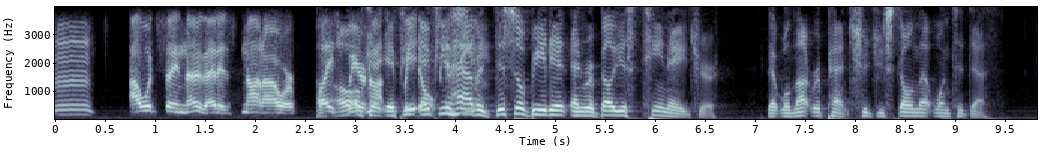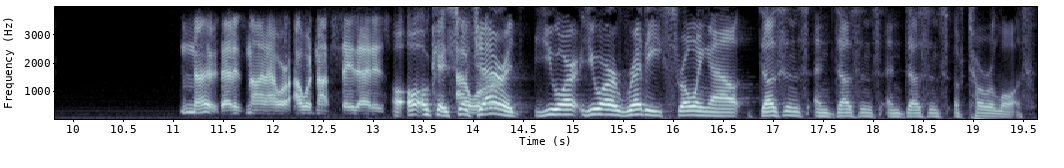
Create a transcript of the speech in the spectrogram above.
Mm, I would say no. That is not our place. Oh, okay. not, if you if you have a disobedient and rebellious teenager that will not repent, should you stone that one to death? No, that is not our. I would not say that is. Oh, oh, okay. So, Our- Jared, you are you are already throwing out dozens and dozens and dozens of Torah laws.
